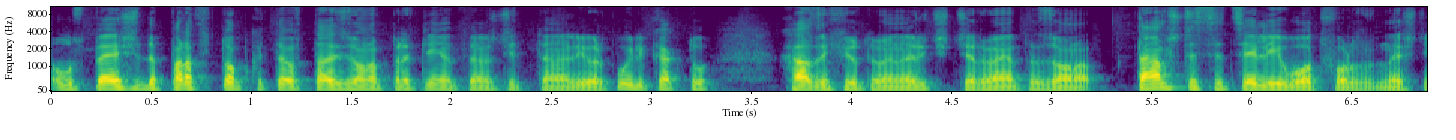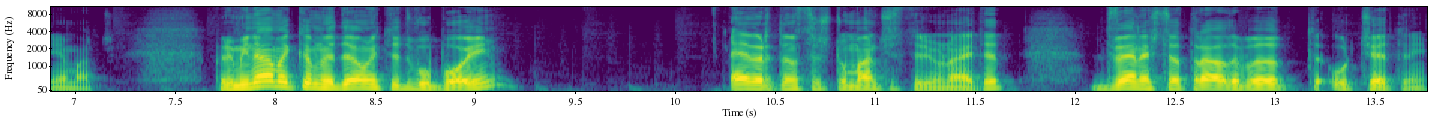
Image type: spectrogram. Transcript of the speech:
успееше да прати топката в тази зона пред линията на защита на Ливърпул или както Хаза Хютове нарича червената зона. Там ще се цели и Уотфорд в днешния матч. Преминаваме към неделните двубои. Евертън срещу Манчестър Юнайтед. Две неща трябва да бъдат отчетени.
